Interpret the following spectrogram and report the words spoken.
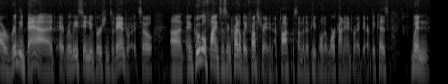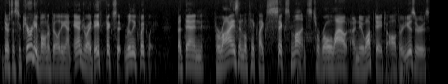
are really bad at releasing new versions of Android. So, um, and Google finds this incredibly frustrating. I've talked with some of the people that work on Android there because when there's a security vulnerability on Android, they fix it really quickly. But then Verizon will take like six months to roll out a new update to all their users.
